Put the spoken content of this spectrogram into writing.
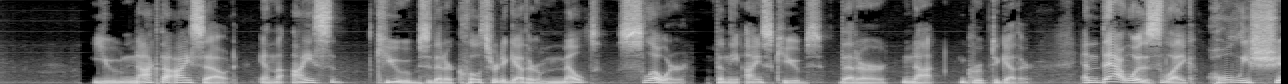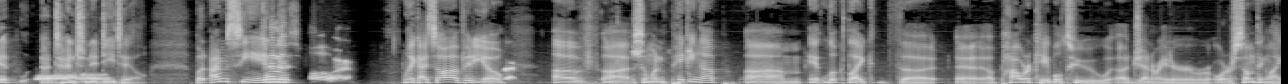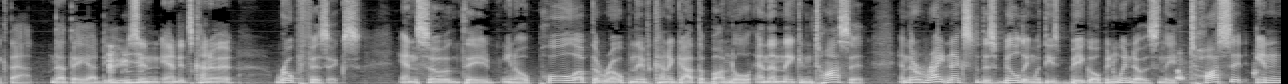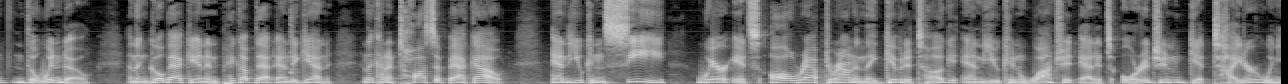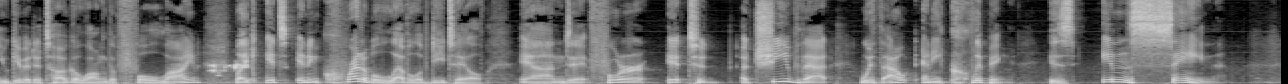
you knock the ice out, and the ice cubes that are closer together melt slower than the ice cubes that are not grouped together. And that was like, holy shit, attention to detail. But I'm seeing Tell us more. like I saw a video of uh, someone picking up. Um, it looked like the uh, a power cable to a generator or, or something like that that they had to use, and and it's kind of rope physics. And so they, you know, pull up the rope and they've kind of got the bundle and then they can toss it. And they're right next to this building with these big open windows. And they toss it in the window and then go back in and pick up that end again and then kind of toss it back out. And you can see where it's all wrapped around and they give it a tug and you can watch it at its origin get tighter when you give it a tug along the full line. Like it's an incredible level of detail and for it to achieve that without any clipping is insane.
